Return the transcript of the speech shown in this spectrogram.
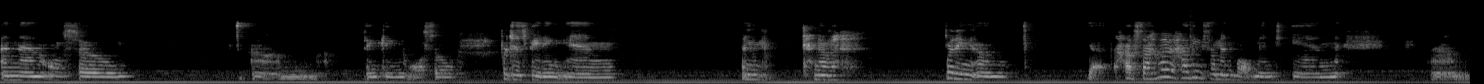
and then also um, thinking also participating in and kind of putting um, yeah have some, having some involvement in um,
